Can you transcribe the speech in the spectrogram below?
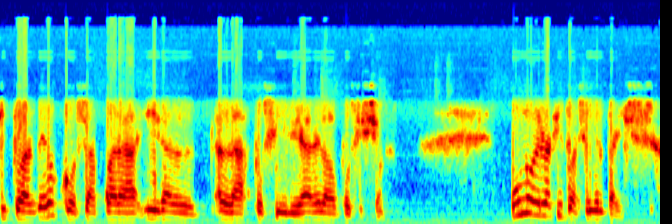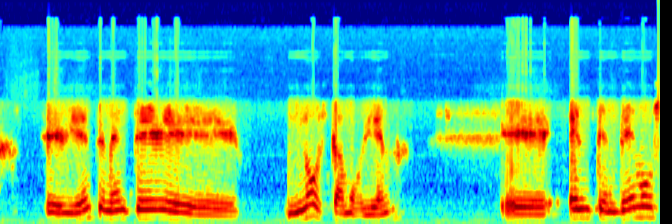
situación de dos cosas para ir al, a las posibilidades de la oposición. Uno es la situación del país. Evidentemente eh, no estamos bien, eh, entendemos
